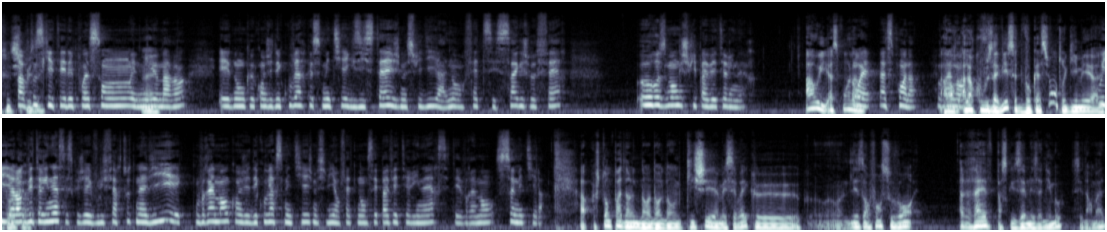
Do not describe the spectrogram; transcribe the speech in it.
par tout ce qui était les poissons et le milieu marin. Et donc, quand j'ai découvert que ce métier existait, je me suis dit ah non, en fait, c'est ça que je veux faire. Heureusement que je suis pas vétérinaire. Ah oui, à ce point-là. Ouais, à ce point-là. Alors, que vous aviez cette vocation, entre guillemets, à Oui, alors que vétérinaire, c'est ce que j'avais voulu faire toute ma vie. Et vraiment, quand j'ai découvert ce métier, je me suis dit, en fait, non, c'est pas vétérinaire, c'était vraiment ce métier-là. Alors, je tombe pas dans, le cliché, hein, mais c'est vrai que les enfants, souvent, rêvent, parce qu'ils aiment les animaux, c'est normal,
